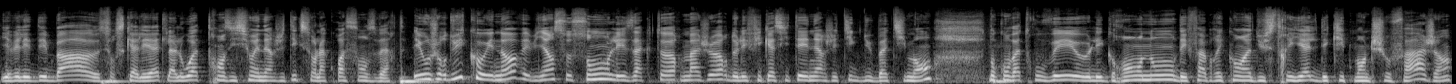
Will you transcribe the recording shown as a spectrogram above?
il y avait les débats sur ce qu'allait être la loi de transition énergétique sur la croissance verte. Et aujourd'hui, Coenov, eh bien, ce sont les acteurs majeurs de l'efficacité énergétique du bâtiment. Donc, on va trouver euh, les grands noms des fabricants industriels d'équipements de chauffage. Hein.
